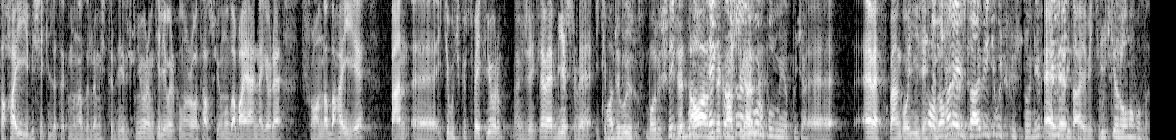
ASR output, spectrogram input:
daha iyi bir şekilde takımını hazırlamıştır diye düşünüyorum ki Liverpool'un rotasyonu da Bayern'e göre şu anda daha iyi. Ben e, iki buçuk üst bekliyorum öncelikle ve 1 ve iki Hadi buçuk buyur üst. Barış. Peki Bize bunu tamamen tek bize karşı başına geldi. Liverpool mu yapacak? E, evet ben gol yiyeceğini o zaman ev sahibi 2.5 üstü oynayıp Evet geri ev sahibi iki İlk buçuk yarı üst. olmamalı.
